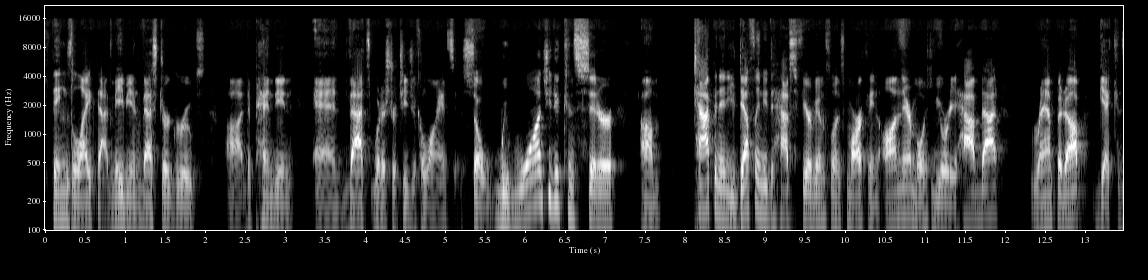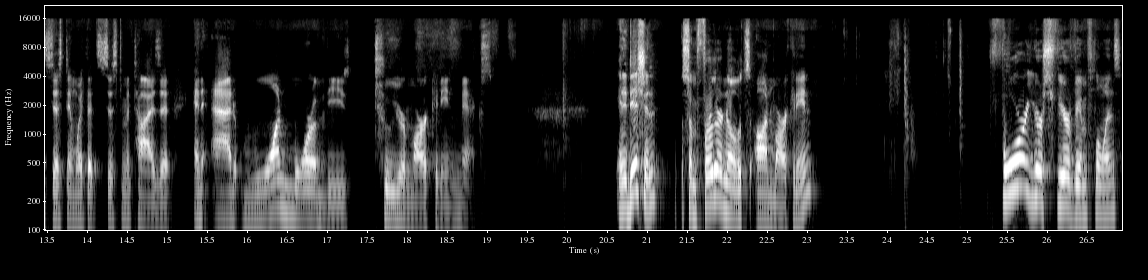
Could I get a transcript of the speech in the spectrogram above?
things like that, maybe investor groups, uh, depending, and that's what a strategic alliance is. So we want you to consider um, tapping in. You definitely need to have sphere of influence marketing on there. Most of you already have that. Ramp it up, get consistent with it, systematize it, and add one more of these to your marketing mix. In addition, some further notes on marketing. For your sphere of influence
